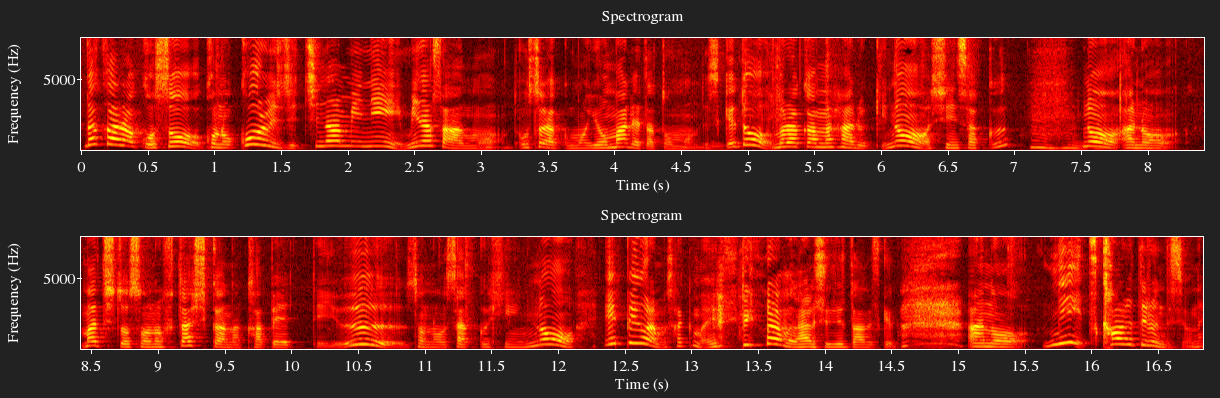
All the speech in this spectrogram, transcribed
だからこそこのコールジちなみに皆さんもおそらくもう読まれたと思うんですけど村上春樹の新作の「あの街とその不確かな壁」っていうその作品のエピグラムさっきもエピグラムの話出たんですけどあのに使われてるんですよね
